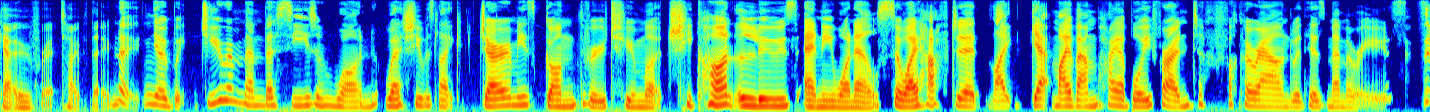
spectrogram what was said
get over it," type thing. No, no, but do you remember season one where she was like, Jeremy's gone through too much. He can't lose anyone else. So I have to like get my vampire boyfriend to fuck around with his memories. So,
